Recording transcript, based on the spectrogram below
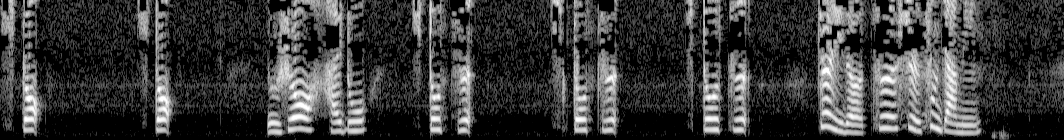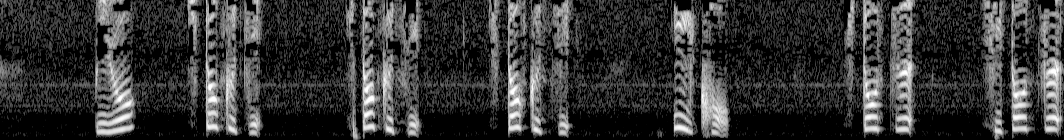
ひと、ひと。有时候还读ひとつ、ひとつ、ひとつ。这里的“つ”是宋假名。 比如，一口、一口、一口，一口；一つ、一つ、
